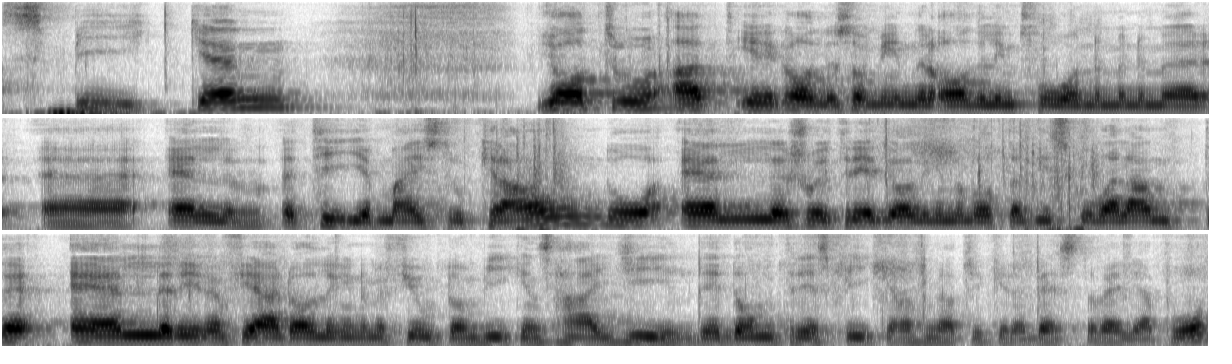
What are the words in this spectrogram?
spiken jag tror att Erik Adelsson vinner avdelning 2 nummer, nummer eh, 11, 10 eh, Maestro Crown då. Eller så i tredje avdelningen nummer 8 Disco Valante. Eller i den fjärde avdelningen nummer 14 Vikens High Yield. Det är de tre spikarna som jag tycker är bäst att välja på.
